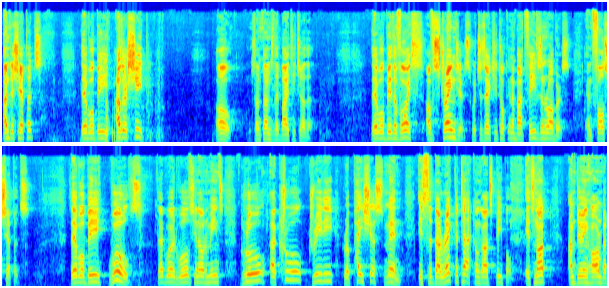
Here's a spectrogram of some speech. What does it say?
under shepherds. There will be other sheep. Oh, sometimes they bite each other. There will be the voice of strangers, which is actually talking about thieves and robbers and false shepherds. There will be wolves. That word wolves, you know what it means? Cruel, uh, cruel, greedy, rapacious men. It's a direct attack on God's people. It's not, I'm doing harm, but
